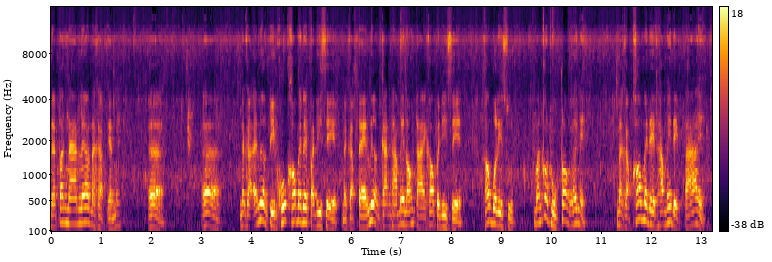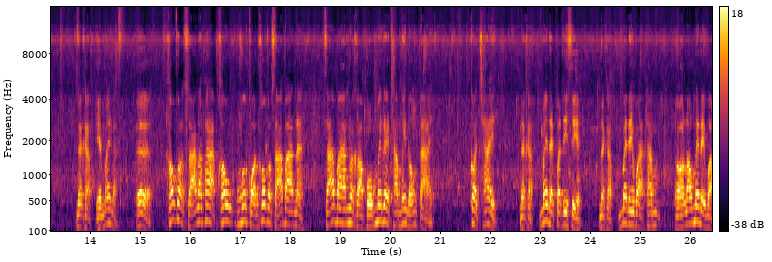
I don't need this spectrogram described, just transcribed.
นะตั้งนานแล้วนะครับเห็นไหมเออเออ นะครับไอ้เรื่องติดคุกเขาไม่ได้ปฏิเสธนะครับ แต่เรื่องการทำให้น้องตายเขาปฏิเสธเขาบริสุทธิ์มันก็ถูกต้องแล้วเนี่ยนะครับเขาไม่ได้ทำให้เด็กตายนะครับ เห็นไหมล่ะ เออเขาก็สารภาพเขาเมื่อก่อนเขาก็สาบานนะสาบานว่ากับผมไม่ได้ทำให้น้องตาย ก็ใช่นะครับ ไม่ได้ปฏิเสธนะครับ ไม่ได้ว่าทำเอ่อเราไม่ได้ว่า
